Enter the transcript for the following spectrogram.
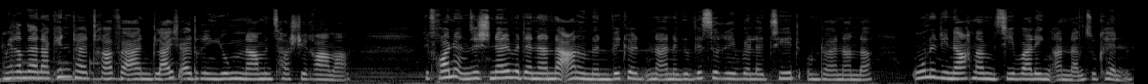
Während seiner Kindheit traf er einen gleichaltrigen Jungen namens Hashirama. Sie freundeten sich schnell miteinander an und entwickelten eine gewisse Rivalität untereinander, ohne die Nachnamen des jeweiligen anderen zu kennen.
